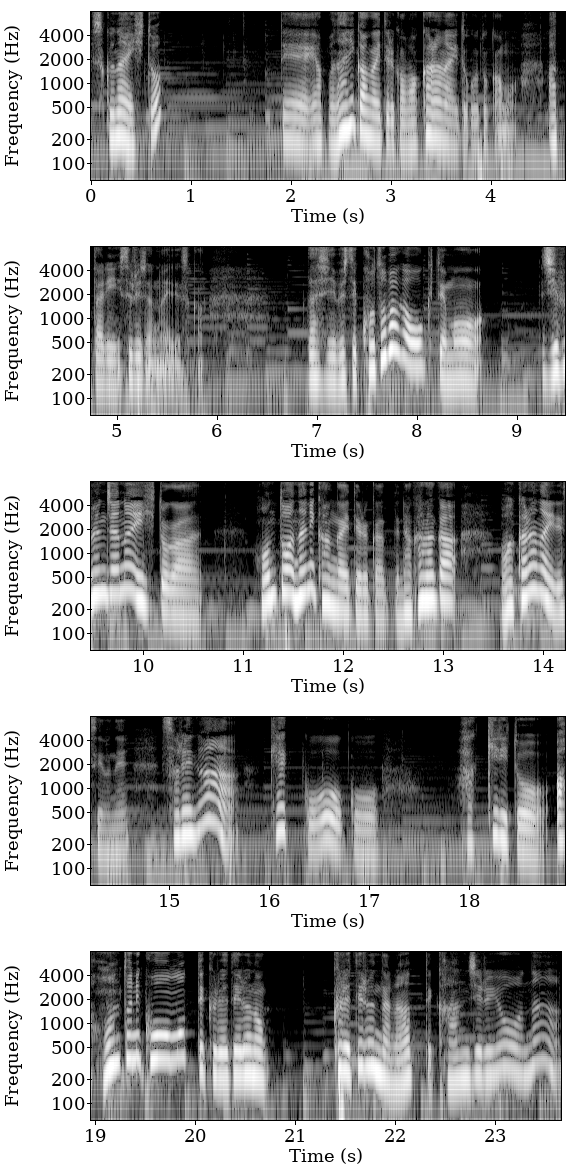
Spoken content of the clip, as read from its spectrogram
少ない人ってやっぱ何考えてるかわからないとことかもあったりするじゃないですか。だし別に言葉が多くても自分じゃない人が本当は何考えてるかってなかなかわからないですよね。それが結構こうはっきりとあ本当にこう思ってくれてるのくれてるんだなって感じるような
